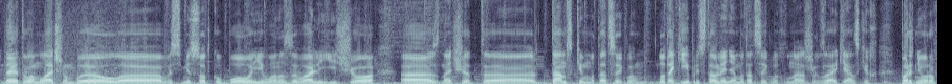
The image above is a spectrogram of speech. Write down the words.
До этого младшим был э, 800-кубовый, его называли еще, э, значит, э, дамским мотоциклом. Ну, такие представления о мотоциклах у наших заокеанских партнеров.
